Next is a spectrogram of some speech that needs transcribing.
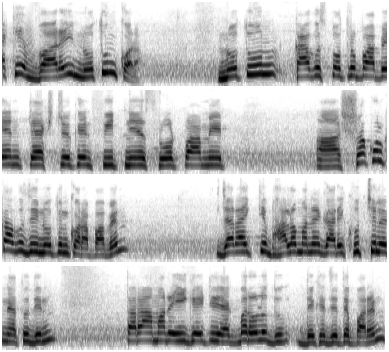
একেবারেই নতুন করা। নতুন কাগজপত্র পাবেন tax token fitness road permit সকল কাগজেই নতুন করা পাবেন। যারা একটি ভালো মানের গাড়ি খুঁজছিলেন এতদিন, তারা আমার এই গাড়িটি একবার হলেও দেখে যেতে পারেন।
